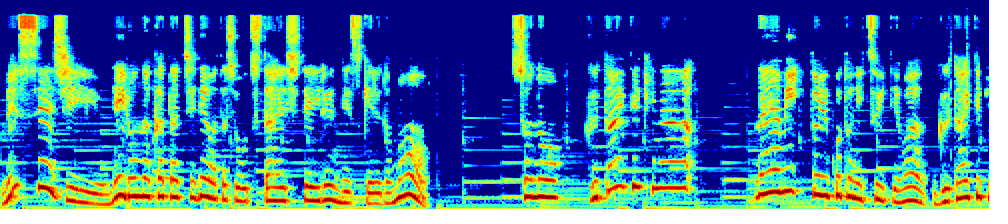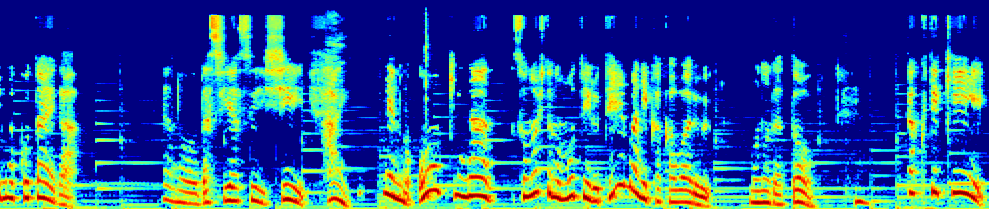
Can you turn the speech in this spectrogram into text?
メッセージをね、いろんな形で私お伝えしているんですけれども、その具体的な悩みということについては、具体的な答えがあの出しやすいし、はい。の大きなその人の持っているテーマに関わるものだと、比較的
